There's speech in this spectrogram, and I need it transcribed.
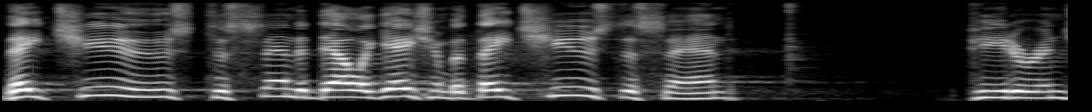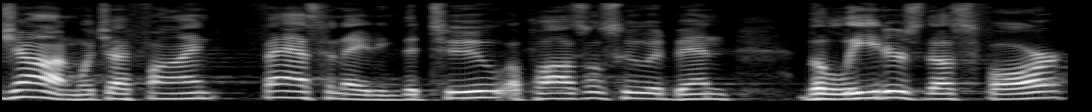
they choose to send a delegation, but they choose to send Peter and John, which I find fascinating. The two apostles who had been the leaders thus far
